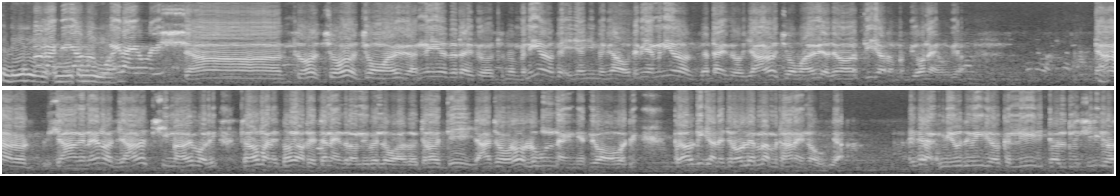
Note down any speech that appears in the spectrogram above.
ကလေးတွေအမျိုးသမီးတွေရှာတော့ကျော်ကြော်ပါလေဗျာနေ့ရက်တိုက်ဆိုကျွန်တော်မနေ့ကတော့တဲ့အရင်ကြီးမများဘူးတပြန်မနေ့ကတော့တိုက်ဆိုရာတော့ကြော်ပါလေဗျာကျွန်တော်တိကျတော့မပြောနိုင်ဘူးဗျာ ညာတော့ရာကနေတော့ညာတော့ချီမှာပဲပေါ့လေကျွန်တော်မှလည်း၃ယောက်တည်းတက်နိုင်တယ်လို့လေးပဲလောက်ရဆိုကျွန်တော်ဒီရာကျော်တော့လုံးနိုင်တယ်ပြောအောင်ပေါ့ဒီဘယ်တော့တိကျလဲကျွန်တော်လည်းမှတ်မထားနိုင်တော့ဘူးဗျာအဲ့ကအမျိုးသမီးတွေကလေးတွေလူကြီးတွေ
